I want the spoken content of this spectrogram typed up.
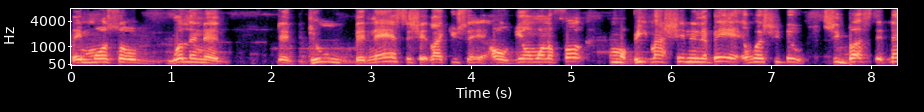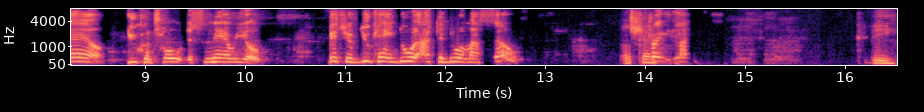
they more so willing to, to do the nasty shit. Like you said, oh, you don't want to fuck? I'm gonna beat my shit in the bed. And what she do? She busted down. You controlled the scenario. Bitch, if you can't do it, I can do it myself. okay. Straight like B,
